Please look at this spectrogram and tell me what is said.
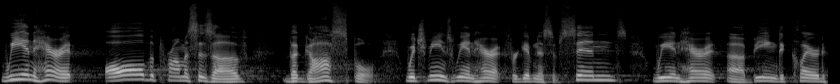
we inherit all the promises of the gospel, which means we inherit forgiveness of sins, we inherit uh, being declared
